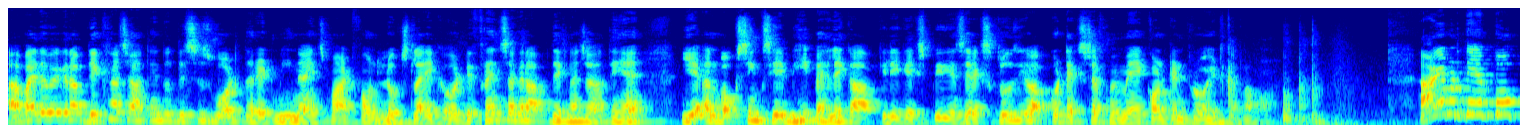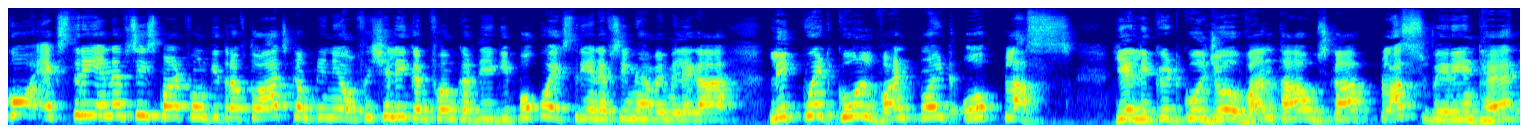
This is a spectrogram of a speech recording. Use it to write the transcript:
बाय द वे अगर आप देखना चाहते हैं तो this is what the Redmi 9 smartphone looks like और डिफरेंस अगर आप देखना चाहते हैं ये अनबॉक्सिंग से भी पहले का आपके लिए एक एक्सपीरियंस है एक्सक्लूसिव आपको टेक्स्ट में मैं कंटेंट प्रोवाइड कर रहा हूँ। आगे बढ़ते हैं पोको X3 NFC स्मार्टफ़ोन की तरफ़। तो आज कंपनी ने ऑफिशियली कंफर्म कर दिया कि पोको X3 NFC में हमें मिलेगा लिक्विड कूल 1.0 प्लस ये लिक्विड कूल जो वन था उसका प्लस वेरिएंट है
